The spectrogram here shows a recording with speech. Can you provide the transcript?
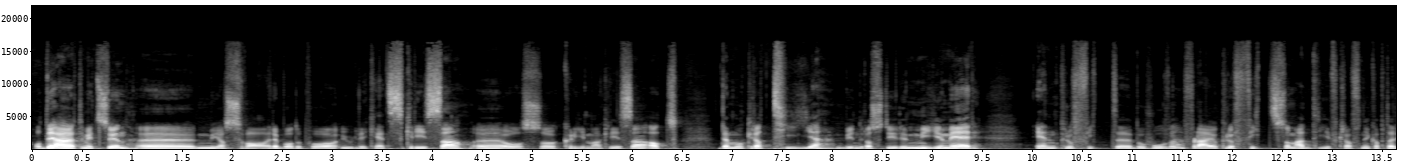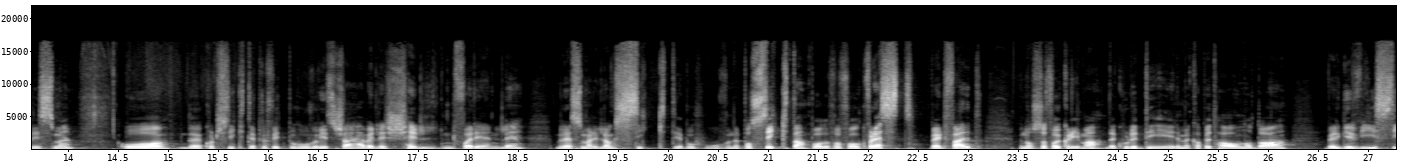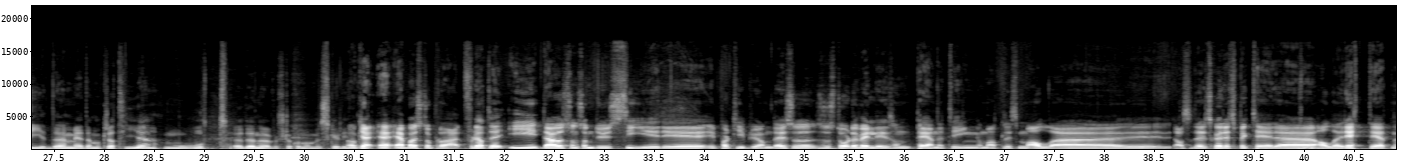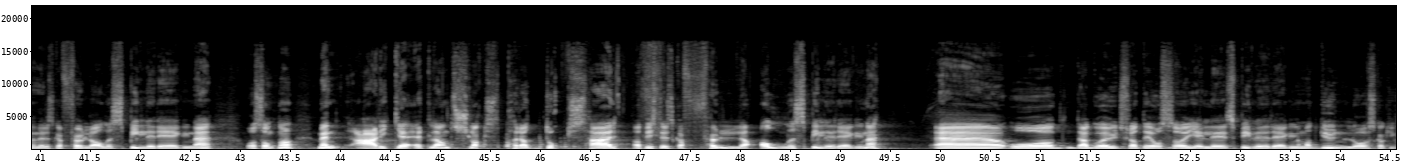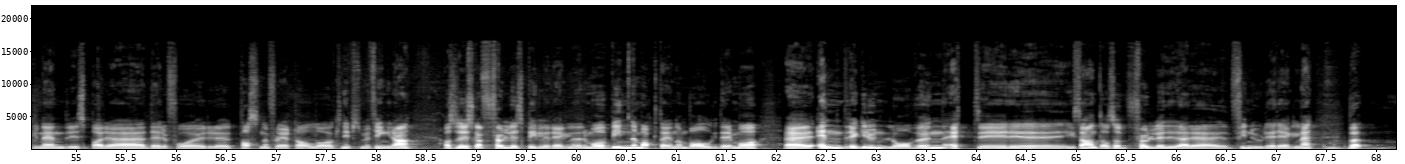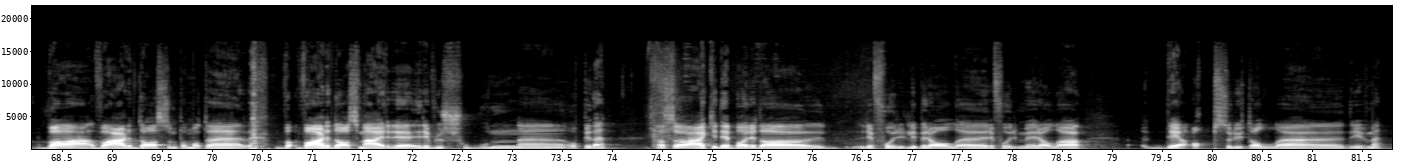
Og det er etter mitt syn uh, mye av svaret både på ulikhetskrisa uh, og også klimakrisa. At demokratiet begynner å styre mye mer enn profittbehovet. For det er jo profitt som er drivkraften i kapitalisme. Og det kortsiktige profittbehovet viser seg er veldig sjelden forenlig med det som er de langsiktige behovene på sikt. Da, både for folk flest, velferd, men også for klima. Det kolliderer med kapitalen. og da velger vi side med demokratiet mot uh, den øverste økonomiske eliten. Okay, jeg, jeg, bare stopper deg der. Fordi det, i, det, er jo sånn som du sier i, i partiprogrammet deres, så, så, står det veldig sånn, pene ting om at liksom alle Altså dere skal respektere mm. alle rettighetene, dere skal følge alle spillereglene og sånt noe. Men er det ikke et eller annet slags paradoks her at hvis dere skal følge alle spillereglene, Eh, og da går jeg ut fra at det også gjelder spillereglene om at grunnlov skal ikke kunne endres bare dere får passende flertall og knipse med fingra. Altså Dere skal følge spillereglene. Dere må vinne makta gjennom valg. Dere må eh, endre Grunnloven etter eh, ikke sant? Altså følge de der eh, finurlige reglene. Hva, hva, er det da som på en måte hva, hva er det da som er eh, revolusjonen eh, oppi det? Altså Er ikke det bare da refor liberale reformer à la det absolutt alle driver med?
